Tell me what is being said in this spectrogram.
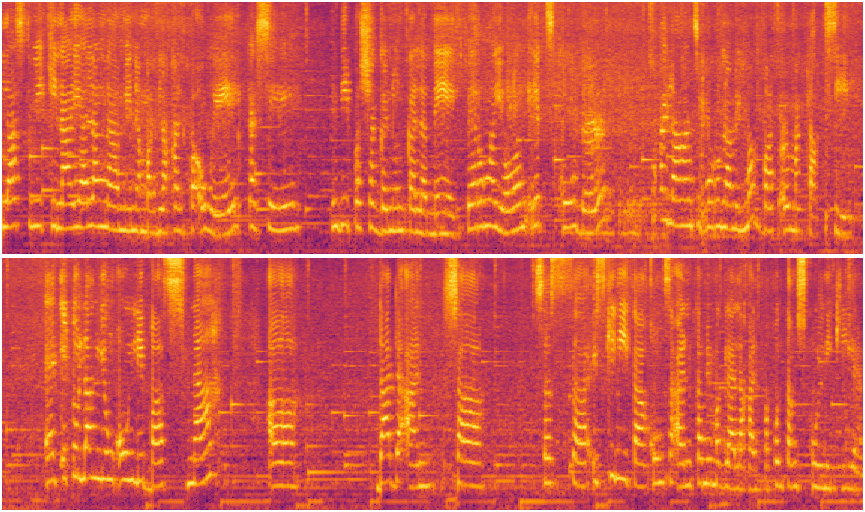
Last week, kinaya lang namin na maglakad pa uwi kasi hindi pa siya ganun kalamig. Pero ngayon, it's colder. So, kailangan siguro namin mag-bus or mag-taxi. And ito lang yung only bus na uh, dadaan sa sa sa iskinita kung saan kami maglalakad papuntang school ni Kian.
